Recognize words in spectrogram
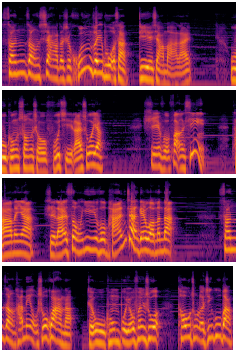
三藏吓得是魂飞魄散，跌下马来。悟空双手扶起来说：“呀，师傅放心，他们呀是来送衣服盘缠给我们的。”三藏还没有说话呢，这悟空不由分说，掏出了金箍棒，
